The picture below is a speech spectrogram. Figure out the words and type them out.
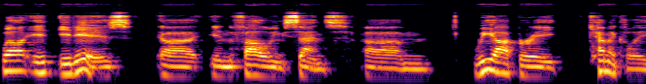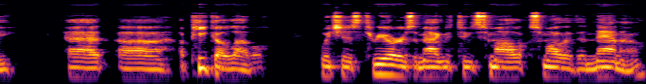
Well, it, it is uh, in the following sense. Um, we operate chemically at uh, a pico level, which is three orders of magnitude small, smaller than nano.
